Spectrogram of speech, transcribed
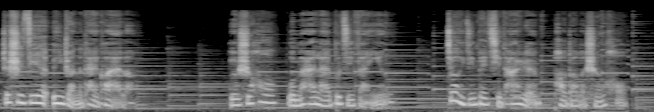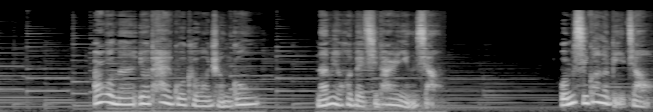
这世界运转的太快了，有时候我们还来不及反应，就已经被其他人抛到了身后。而我们又太过渴望成功，难免会被其他人影响。我们习惯了比较，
